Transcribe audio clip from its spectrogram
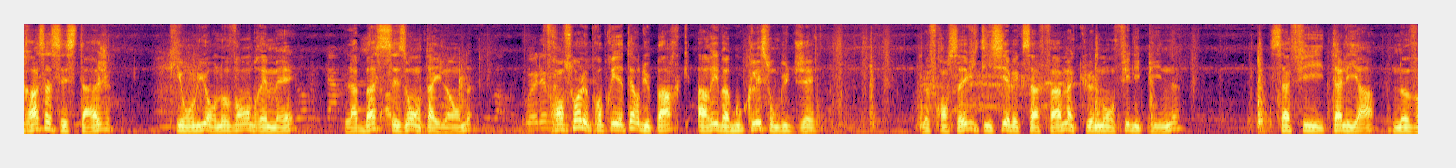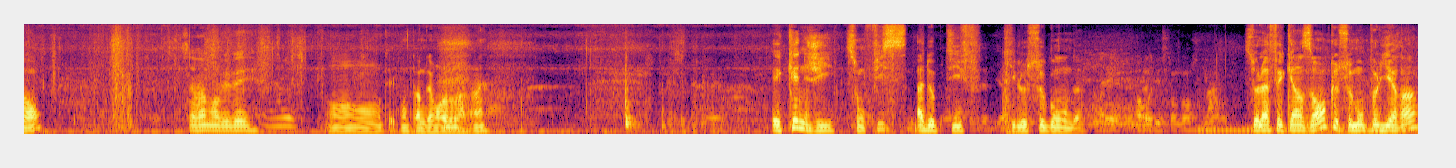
Grâce à ces stages, qui ont lieu en novembre et mai, la basse saison en Thaïlande, François, le propriétaire du parc, arrive à boucler son budget. Le Français vit ici avec sa femme, actuellement aux Philippines, sa fille Talia, 9 ans, Ça va mon bébé? Oh, t'es contente de me revoir, hein? Et Kenji, son fils adoptif, qui le seconde. Cela fait 15 ans que ce Montpelliérain,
